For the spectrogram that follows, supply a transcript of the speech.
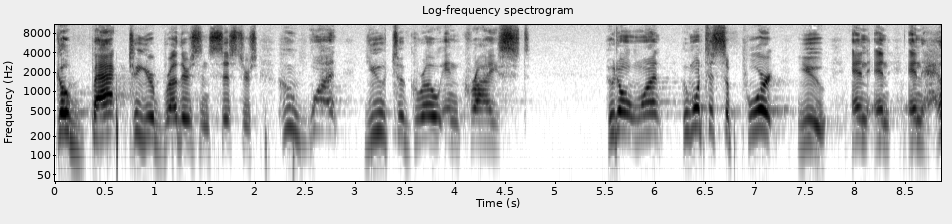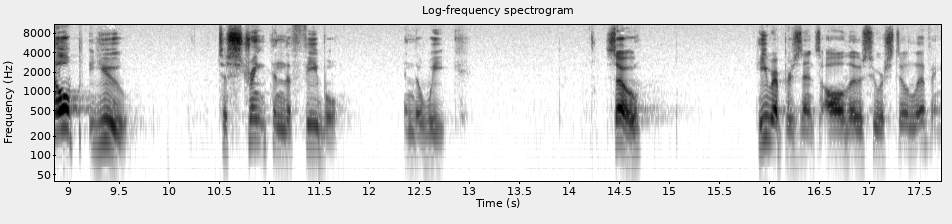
Go back to your brothers and sisters who want you to grow in Christ, who don't want, who want to support you and, and, and help you to strengthen the feeble and the weak. So, he represents all those who are still living.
